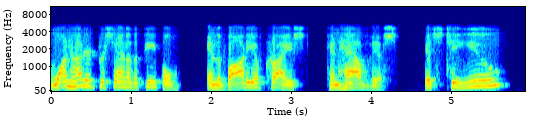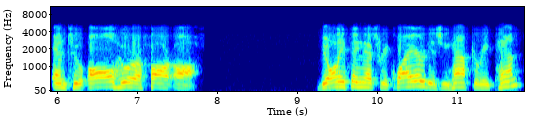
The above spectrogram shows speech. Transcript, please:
100% of the people in the body of Christ can have this. It's to you and to all who are afar off. The only thing that's required is you have to repent,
